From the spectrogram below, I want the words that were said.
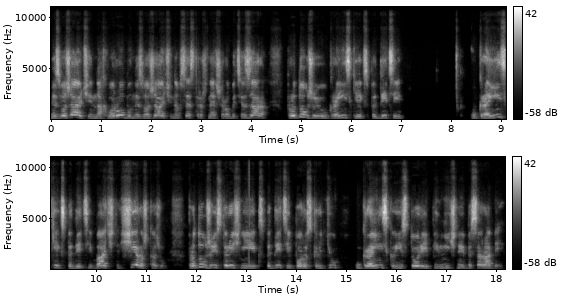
незважаючи на хворобу, незважаючи на все страшне, що робиться зараз, продовжую українські експедиції. Українські експедиції, бачите, ще раз кажу, продовжую історичні експедиції по розкриттю української історії Північної Бесарабії.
